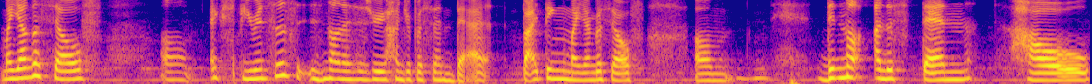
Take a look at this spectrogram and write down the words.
my younger self um, experiences is not necessarily 100% bad but i think my younger self um, did not understand how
